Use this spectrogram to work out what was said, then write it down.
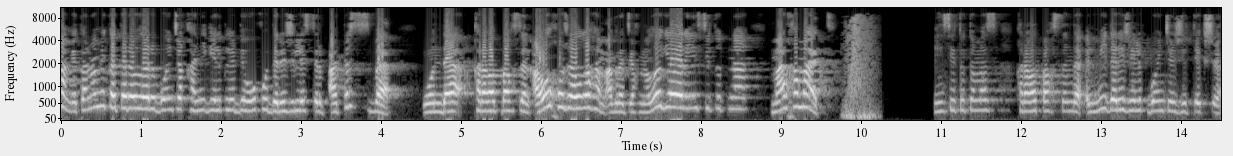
һәм экономика тараулары бойынша қанегеліклерде оқу дәрежелестіріп атырсыз ба? Онда қарақалпақстан ауыл қожалығы һәм агротехнологиялар институтына мархамат! Институтымыз қарақалпақстанда ілми дәрежелік бойынша жетекші.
